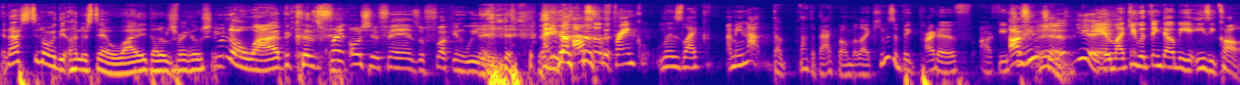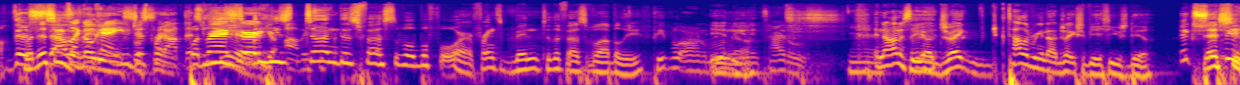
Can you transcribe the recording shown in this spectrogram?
and I still don't really understand why they thought it was Frank Ocean. You know why? Because Frank Ocean fans are fucking weird. I mean, but also Frank was like, I mean, not the not the backbone, but like he was a big part of our future. Our future, yeah. and like you would think that would be an easy call. They're But this is Like, okay, you for just put out this But he's, record. but he's obviously- done this festival before. Frank's been to the festival, I believe. People are unruly You know. and entitled. And honestly, yo, Drake, Tyler bringing out Drake should be a huge deal. It That should should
